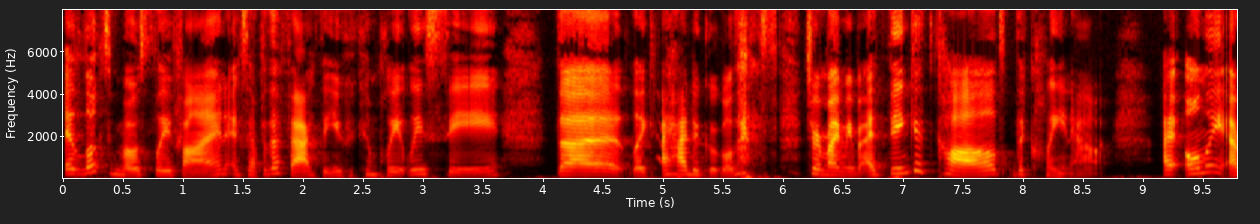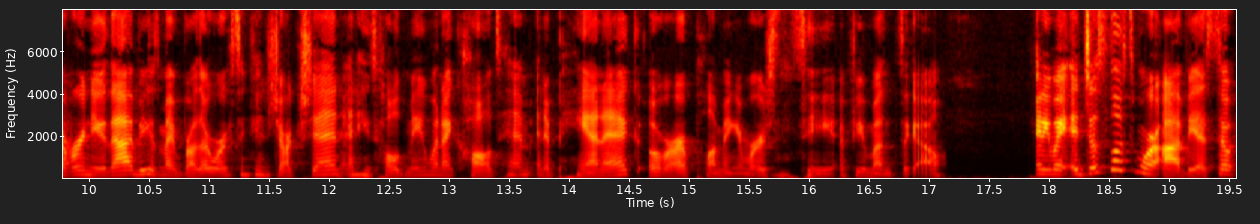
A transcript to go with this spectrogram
It looked mostly fine, except for the fact that you could completely see the, like, I had to Google this to remind me, but I think it's called the clean out. I only ever knew that because my brother works in construction and he told me when I called him in a panic over our plumbing emergency a few months ago. Anyway, it just looked more obvious. So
